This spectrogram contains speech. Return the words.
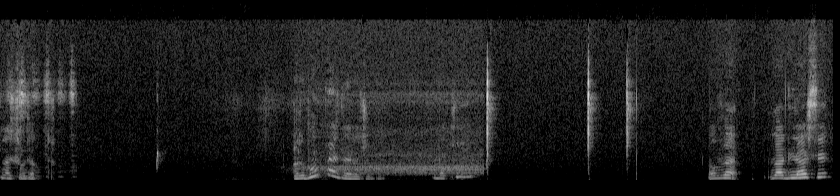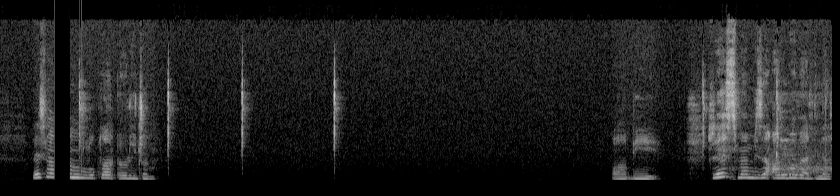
Şimdi açılacaktır. Araba mı verdiler acaba? Bakayım. Ver- verdilerse resmen mutluluktan öleceğim. Abi resmen bize araba verdiler.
